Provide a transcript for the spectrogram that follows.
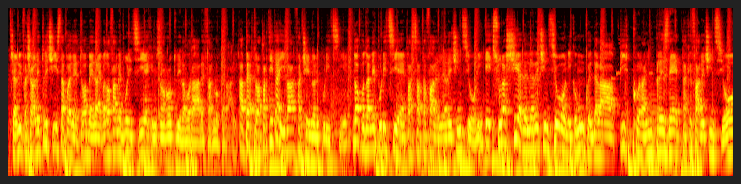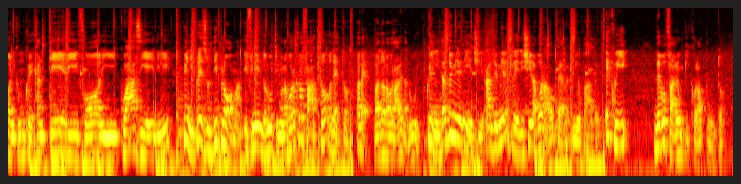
Cioè lui faceva elettricista poi ha detto vabbè dai vado a fare le pulizie che mi sono rotto di lavorare e fare l'operaio. Ha aperto la partita IVA facendo le pulizie. Dopo dalle pulizie è passato a fare le recinzioni e sulla scia delle recinzioni comunque della piccola impresetta che fa recinzioni comunque cantieri fuori quasi edili. Quindi preso il diploma e finendo l'ultimo lavoro che ho fatto, ho detto, vabbè, vado a lavorare da lui. Quindi dal 2010 al 2013 lavoravo per mio padre. E qui devo fare un piccolo appunto.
